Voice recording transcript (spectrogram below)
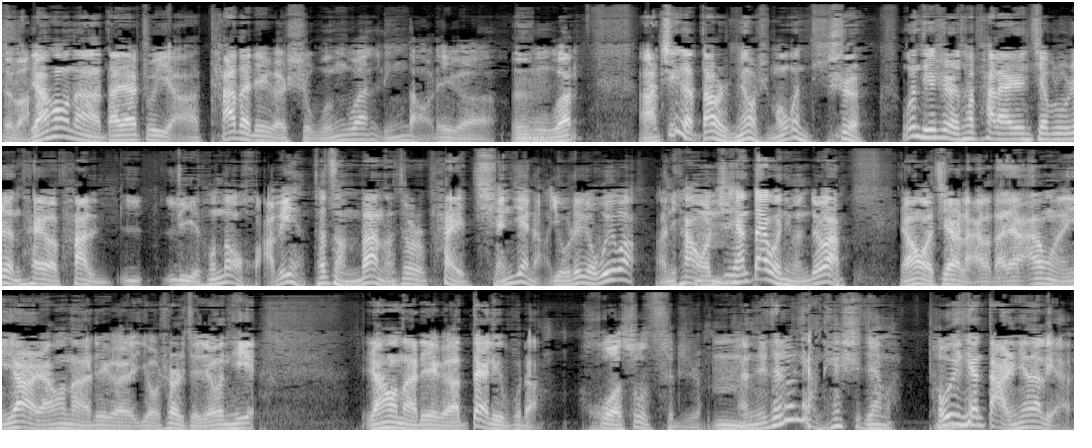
对吧？然后呢，大家注意啊，他的这个是文官领导这个嗯武官，啊，这个倒是没有什么问题。是，问题是，他派来人接不住任，他又怕里里头闹哗变，他怎么办呢？就是派前舰长有这个威望啊。你看我之前带过你们，对吧？然后我接着来了，大家安稳一下，然后呢，这个有事儿解决问题，然后呢，这个代理部长火速辞职，嗯啊，你这就两天时间嘛，头一天打人家的脸，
